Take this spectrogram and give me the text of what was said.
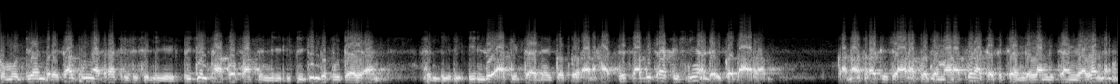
kemudian mereka punya tradisi sendiri, bikin sakofa sendiri, bikin kebudayaan sendiri. Indo akidahnya ikut Quran hadis, tapi tradisinya ada ikut Arab. Karena tradisi Arab bagaimanapun ada kejanggalan-kejanggalan yang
